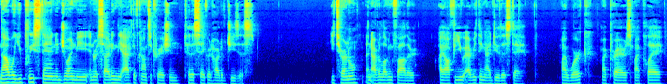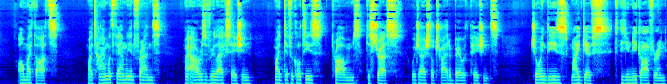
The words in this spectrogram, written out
Now, will you please stand and join me in reciting the act of consecration to the Sacred Heart of Jesus? Eternal and ever loving Father, I offer you everything I do this day my work, my prayers, my play, all my thoughts, my time with family and friends, my hours of relaxation, my difficulties, problems, distress, which I shall try to bear with patience. Join these, my gifts, to the unique offering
